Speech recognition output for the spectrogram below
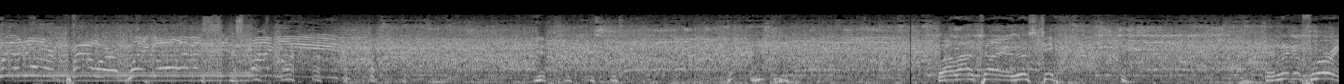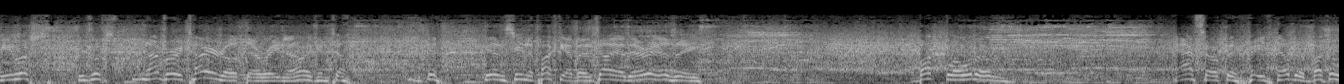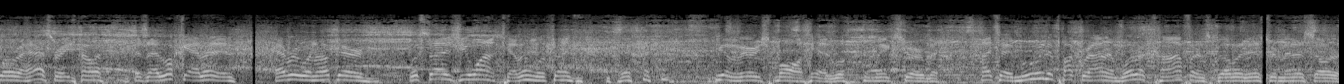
with another power play goal and a 6-5 lead! well, I'll tell you, this team. And look at Fleury. He looks he looks not very tired out there right now. I can tell. he hasn't seen the puck yet, but I tell you, there is a buckload of hats out there right now. They're buckload of hats right now as I look at it, and everyone out there. What size do you want, Kevin? We'll try. And, you have a very small head. We'll make sure. But I tell you, moving the puck around and what a confidence builder it is for Minnesota.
